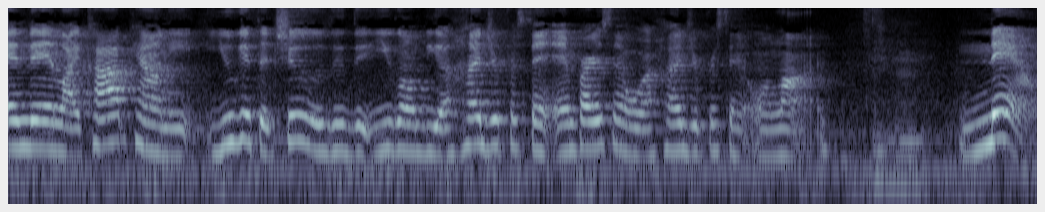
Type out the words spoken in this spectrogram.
and then like Cobb County, you get to choose either you're gonna be hundred percent in person or hundred percent online. Now,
